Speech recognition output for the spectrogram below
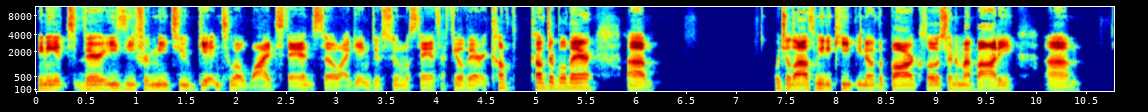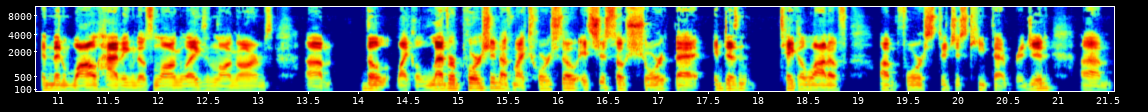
meaning it's very easy for me to get into a wide stance. So I get into a sumo stance. I feel very com- comfortable there, um, which allows me to keep, you know, the bar closer to my body. Um, and then while having those long legs and long arms, um, the like lever portion of my torso, it's just so short that it doesn't take a lot of um, force to just keep that rigid. Um,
